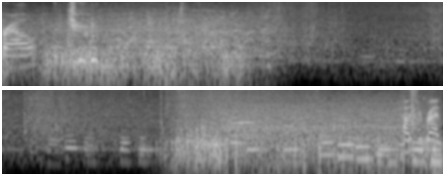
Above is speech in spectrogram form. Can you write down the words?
corral. How's your bread?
